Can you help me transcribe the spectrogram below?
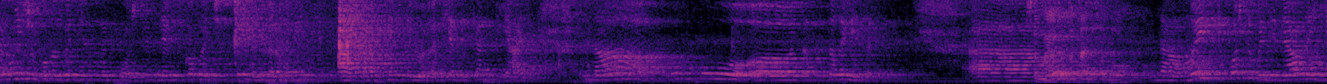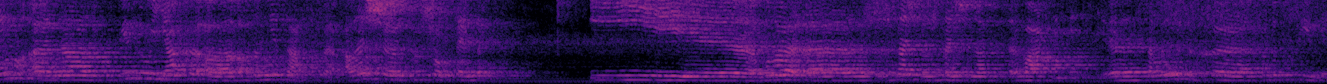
раніше були виділені кошти для військової частини 48, а 4855 на покупку е, т- телевізорів. Е, Це моє запитання було. Да, ми ці кошти виділяли їм е, на закупівлю як е, основні засоби, але ж е, пройшов тендер і була е, значно зменшена с- вартість е, самих е, по закупівлі.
